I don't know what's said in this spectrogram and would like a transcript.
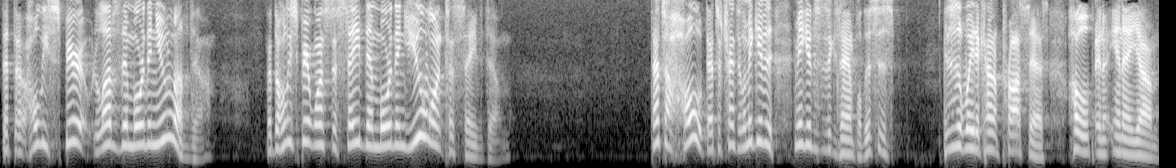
That the Holy Spirit loves them more than you love them. That the Holy Spirit wants to save them more than you want to save them. That's a hope. That's a transit. Let me give you, let me give this example. This is this is a way to kind of process hope in a, in a um,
